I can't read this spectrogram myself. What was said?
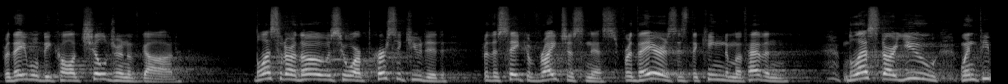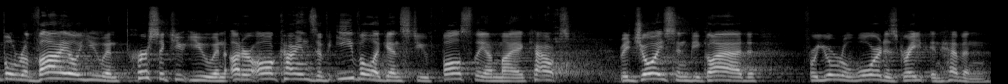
for they will be called children of God. Blessed are those who are persecuted for the sake of righteousness, for theirs is the kingdom of heaven. Blessed are you when people revile you and persecute you and utter all kinds of evil against you falsely on my account. Rejoice and be glad, for your reward is great in heaven.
